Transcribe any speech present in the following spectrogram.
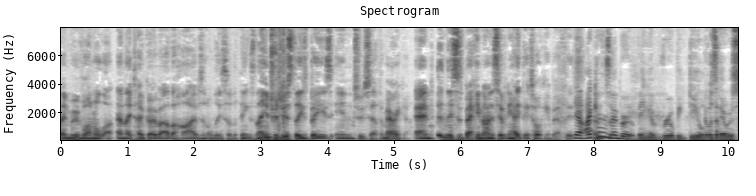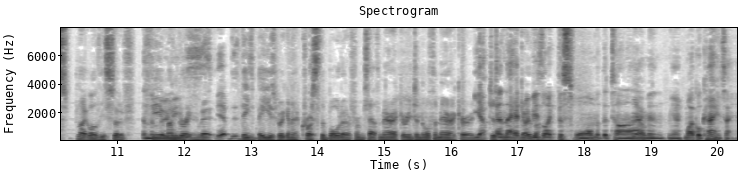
they move on a lot and they take over other hives and all these sort of things and they introduced these bees into south america and, and this is back in 1978 they're talking about this Yeah, I can And remember it being a real big deal. was a- there was like all this sort of fear mongering that yep. these bees were going to cross the border from South America into North America and Yep, just and they had movies over. like The Swarm at the time, Yeah. and you know Michael Caine saying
